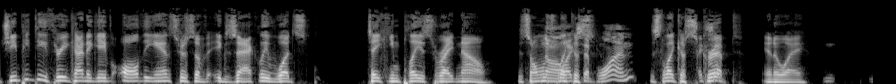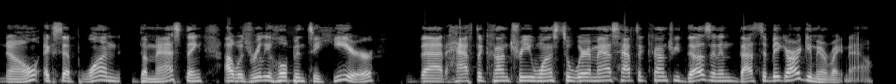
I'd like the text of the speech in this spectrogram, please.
GPT 3 kind of gave all the answers of exactly what's taking place right now. It's almost no, like except a, one. It's like a script Except- in a way. No, except one, the mask thing. I was really hoping to hear that half the country wants to wear masks, half the country doesn't, and that's the big argument right now.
